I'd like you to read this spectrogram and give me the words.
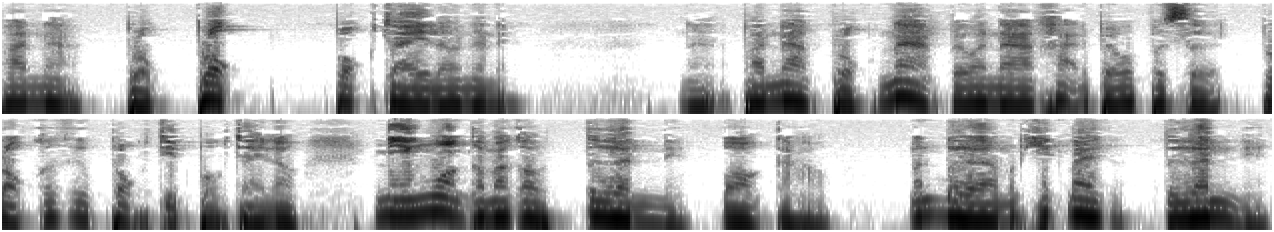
พระหน้าปลกปลกปลกใจแล้วนั่นแหละนะพระนาคปลกนาคแปลว่านาคะแปลว่าประเสริฐปลกก็คือปลกจิตปลกใจเรา มีง่วงก็มาก็เตือนเนี่ย บอกกล่าว มันเบื่อมันคิดไม่เตือนเนี่ย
